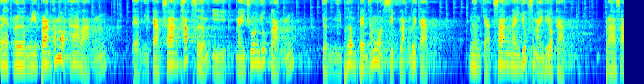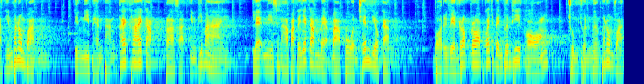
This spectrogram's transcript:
แรกเริ่มมีปรางทั้งหมด 5 หลัง แต่มีการสร้างทับเสริมอีกในช่วงยุคหลัง จนมีเพิ่มเป็นทั้งหมด 10 หลังด้วยกัน เนื่องจากสร้างในยุคสมัยเดียวกัน ปราสาทหินพนมวัน จึงมีแผนผังคล้ายๆ กับปราสาทหินพิมาย และมีสถาปัตยกรรมแบบบาปูนเช่นเดียวกัน บริเวณรอบๆ ก็จะเป็นพื้นที่ของชุมชนเมืองพนมวัน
